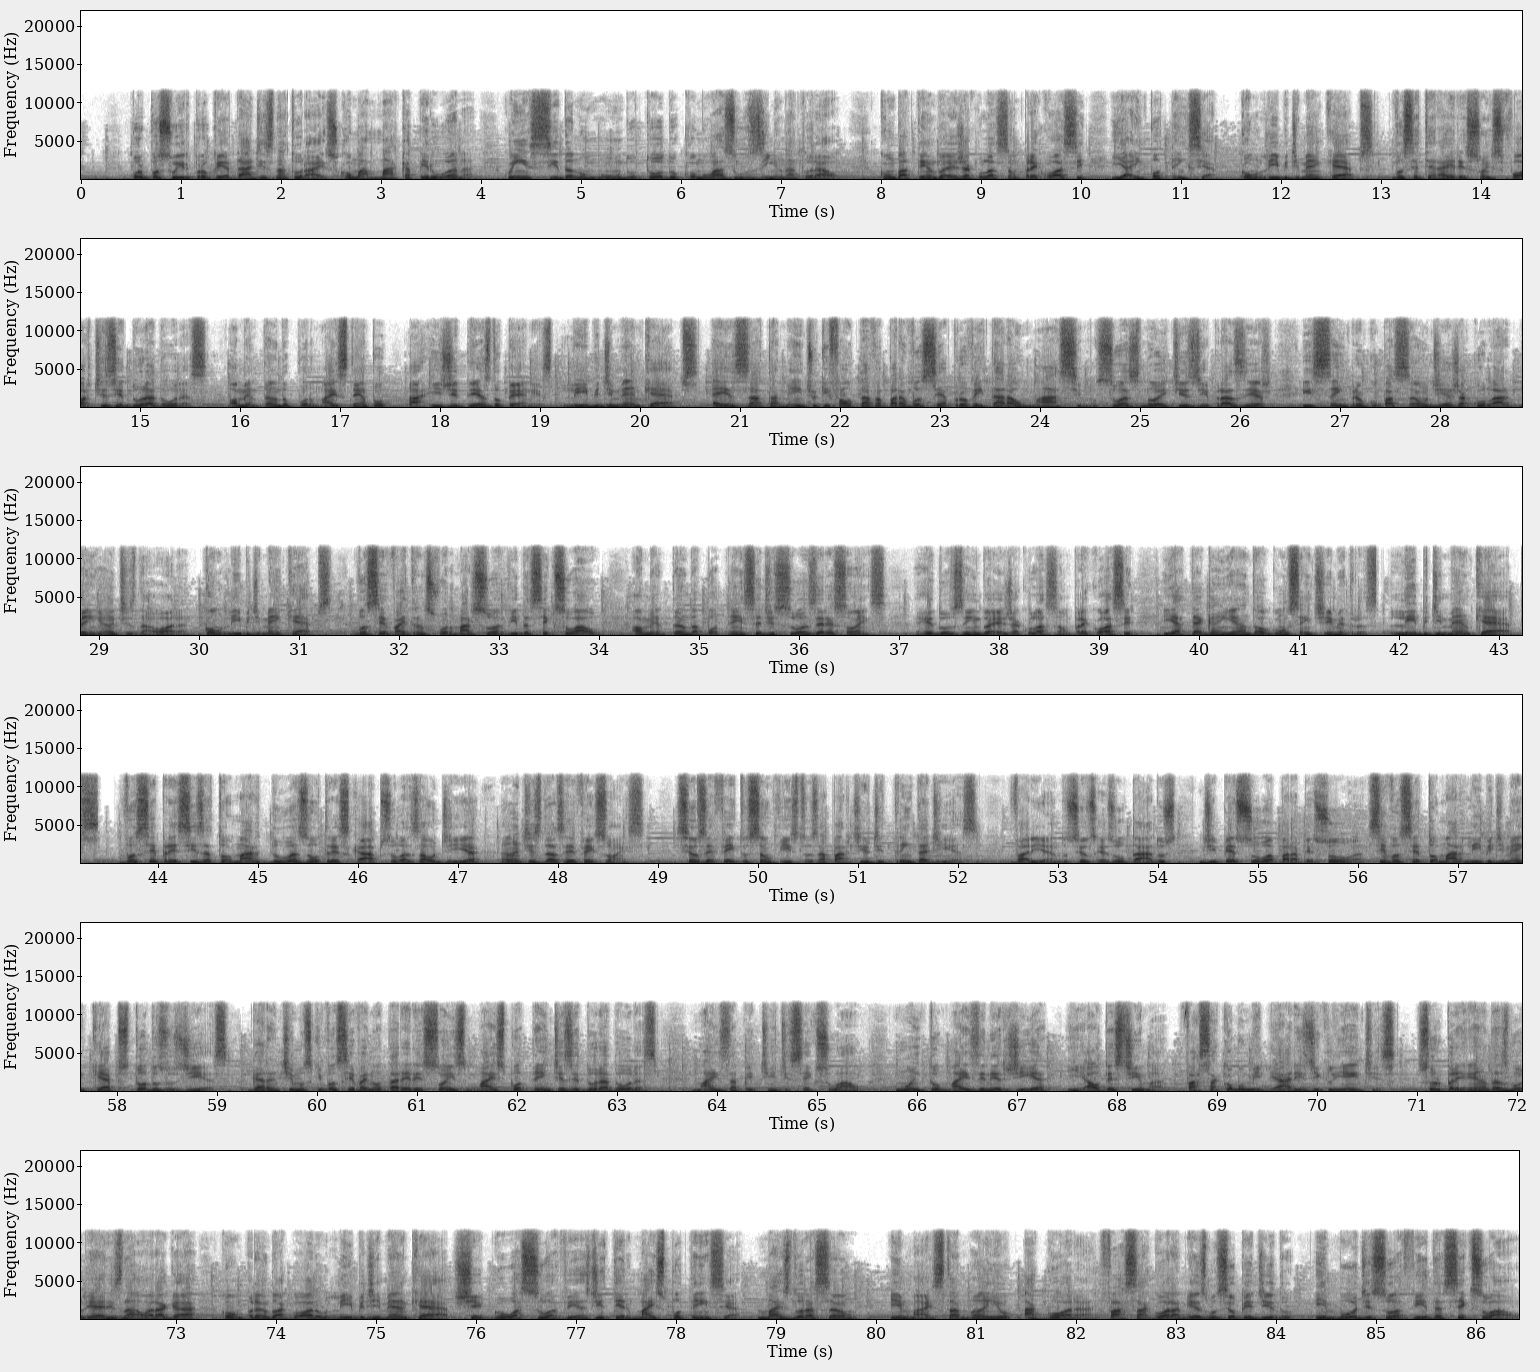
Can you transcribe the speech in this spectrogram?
Por possuir propriedades naturais como a maca peruana, conhecida no mundo todo como azulzinho natural, combatendo a ejaculação precoce e a impotência. Com Libid Man Caps, você terá ereções fortes e duradouras, aumentando por mais tempo a rigidez do pênis. Libid Man Caps é exatamente o que faltava para você aproveitar ao máximo suas noites de prazer e sem preocupação de ejacular bem antes da hora. Com Libid Man Caps, você vai transformar sua vida sexual, aumentando a potência de suas ereções reduzindo a ejaculação precoce e até ganhando alguns centímetros. Man Caps. Você precisa tomar duas ou três cápsulas ao dia antes das refeições. Seus efeitos são vistos a partir de 30 dias variando seus resultados de pessoa para pessoa. Se você tomar Man Caps todos os dias, garantimos que você vai notar ereções mais potentes e duradouras, mais apetite sexual, muito mais energia e autoestima. Faça como milhares de clientes. Surpreenda as mulheres na hora H comprando agora o Man Cap. Chegou a sua vez de ter mais potência, mais duração e mais tamanho agora. Faça agora mesmo seu pedido e mude sua vida sexual.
